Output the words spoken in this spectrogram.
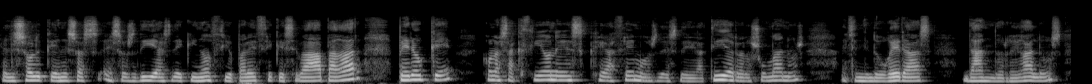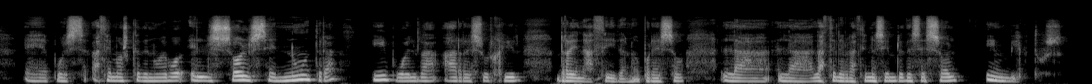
el sol que en esos, esos días de equinoccio parece que se va a apagar, pero que con las acciones que hacemos desde la tierra, los humanos, encendiendo hogueras, dando regalos, eh, pues hacemos que de nuevo el sol se nutra y vuelva a resurgir renacido. ¿no? Por eso la, la, la celebración es siempre de ese sol invictus.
